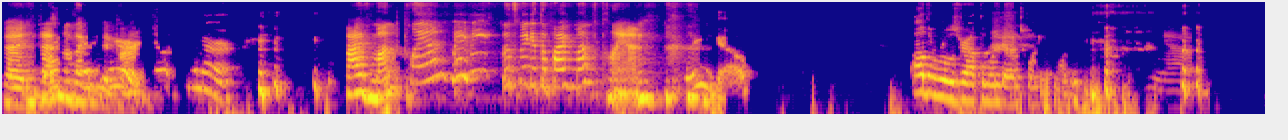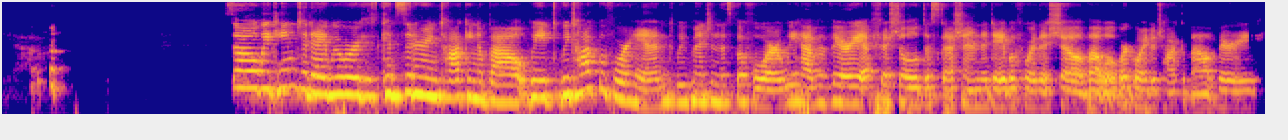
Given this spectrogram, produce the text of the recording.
Good. That sounds like a good part. Five month plan, maybe? Let's make it the five month plan. There you go. All the rules are out the window in 2020. yeah. yeah. So we came today, we were considering talking about, we, we talked beforehand, we've mentioned this before, we have a very official discussion the day before this show about what we're going to talk about very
